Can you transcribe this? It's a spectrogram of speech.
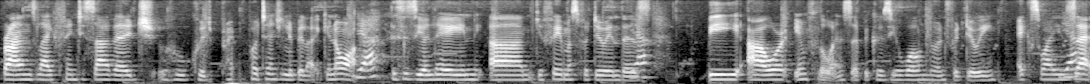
brands like Fenty Savage who could potentially be like, you know what, Yeah. this is your lane. Um, you're famous for doing this. Yeah. Be our influencer because you're well known for doing X, Y, Z. Yeah.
